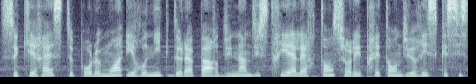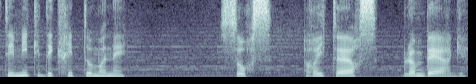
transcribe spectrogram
ce qui reste pour le moins ironique de la part d'une industrie alertant sur les prétendus risques systémiques des crypto-monnaies. Source Reuters, Bloomberg.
